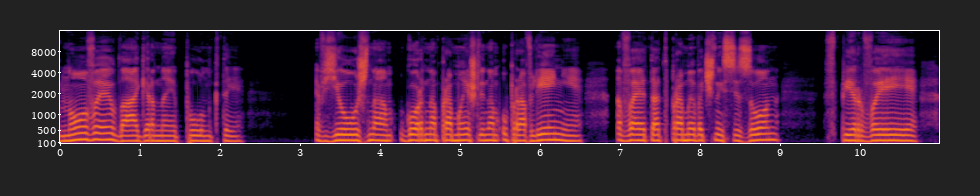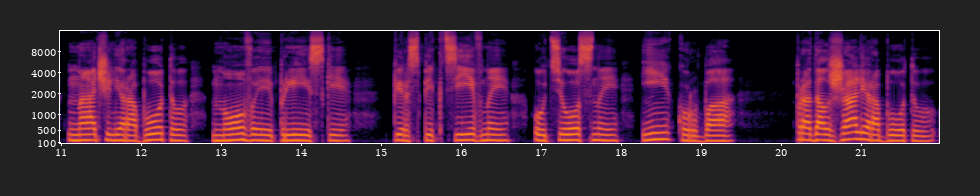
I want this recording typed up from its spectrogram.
новые лагерные пункты. В Южном горно-промышленном управлении в этот промывочный сезон впервые начали работу новые прииски, перспективные, утесные и курба. Продолжали работу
